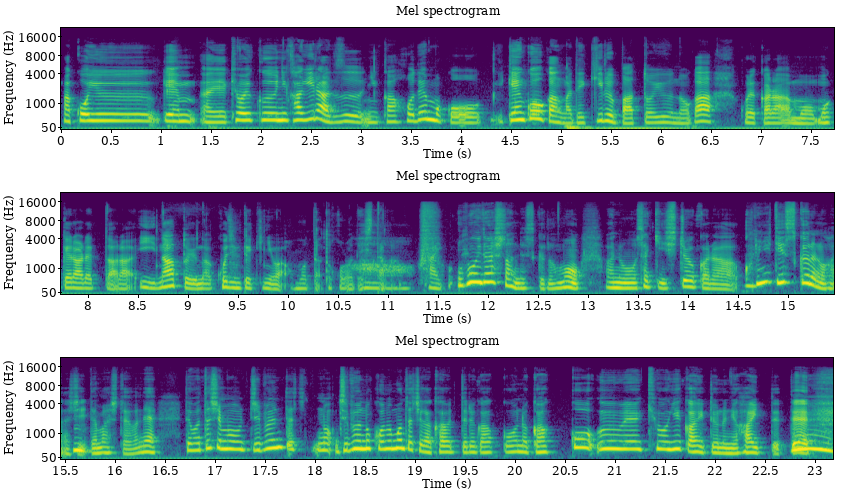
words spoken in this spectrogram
まあ、こういう現、えー教育に限らずニカホでもこう意見交換ができる場というのがこれからも設けられたらいいなというのは個人的には思ったところでした。があ、はい、思い出したんですけどもあのさっき市長からコミュニティスクールの話出ましたよね。で私も自分たちの自分の子どもたちが通ってる学校の学校運営協議会というのに入ってて、うん。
